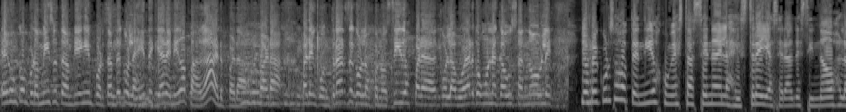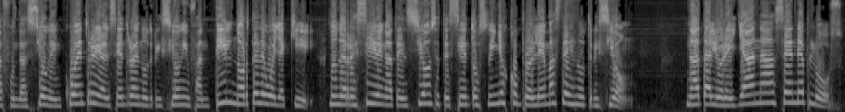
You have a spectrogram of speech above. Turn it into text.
Es un compromiso también importante con la gente que ha venido a pagar para, para, para encontrarse con los conocidos, para colaborar con una causa noble. Los recursos obtenidos con esta Cena de las Estrellas serán destinados a la Fundación Encuentro y al Centro de Nutrición Infantil Norte de Guayaquil, donde reciben atención 700 niños con problemas de desnutrición. Natalia Orellana, CN Plus.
